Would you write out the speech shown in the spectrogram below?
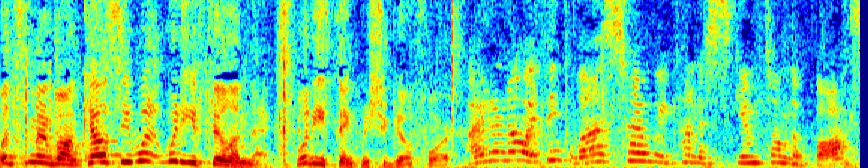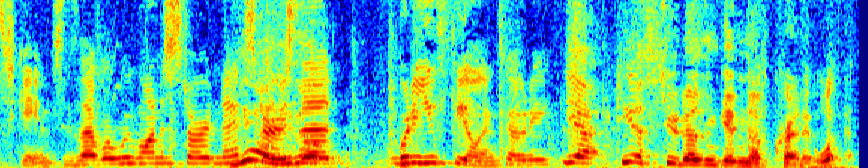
Let's move on. Kelsey, what, what are you feeling next? What do you think we should go for? I don't know. I think last time we kind of skimped on the boxed games. Is that where we want to start next, Yeah, or you is know- that? What are you feeling, Cody? Yeah, PS2 doesn't get enough credit. What,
